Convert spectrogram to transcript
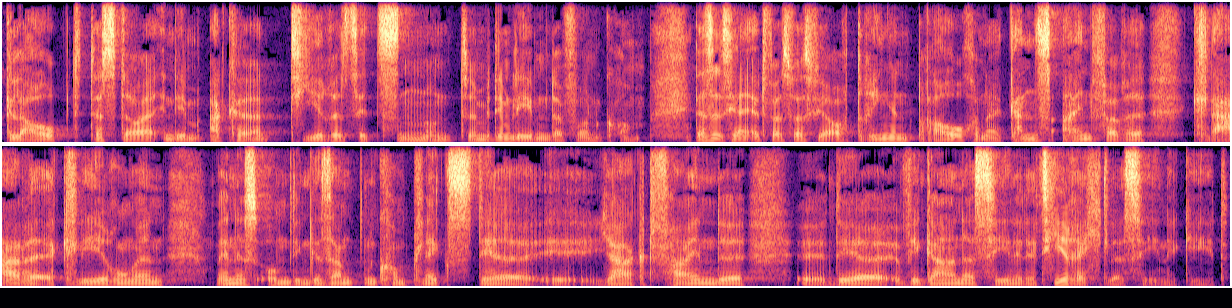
glaubt, dass da in dem Acker Tiere sitzen und äh, mit dem Leben davon kommen. Das ist ja etwas, was wir auch dringend brauchen, eine ganz einfache, klare Erklärungen, wenn es um den gesamten Komplex der äh, Jagdfeinde, äh, der Veganer-Szene, der Tierrechtler-Szene geht.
